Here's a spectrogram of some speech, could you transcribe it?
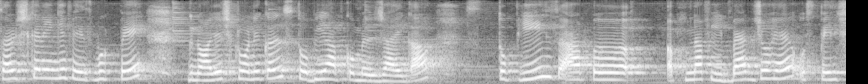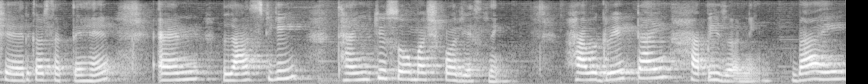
सर्च करेंगे फेसबुक पे नॉलेज क्रोनिकल्स तो भी आपको मिल जाएगा। तो प्लीज़ आप अपना फीडबैक जो है, उस पर शेयर कर सकते हैं। And lastly thank you so much for listening have a great time happy journeying bye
